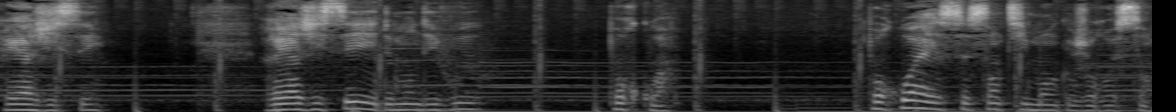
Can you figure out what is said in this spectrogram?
réagissez. Réagissez et demandez-vous pourquoi. Pourquoi est-ce ce sentiment que je ressens?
